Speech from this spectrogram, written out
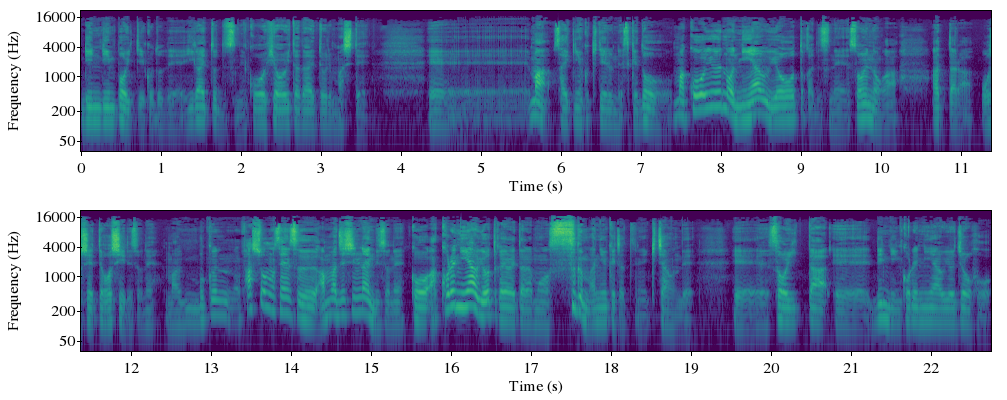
リンリンっぽいっていうことで、意外とですね、好評いただいておりまして、えーまあ最近よく着てるんですけど、まあこういうの似合うよとかですね、そういうのがあったら教えてほしいですよね。まあ僕、ファッションのセンスあんま自信ないんですよね。こう、あ、これ似合うよとか言われたらもうすぐ真に受けちゃってね、着ちゃうんで、えーそういった、えー、リンリンこれ似合うよ情報、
